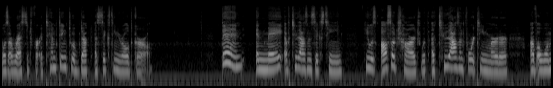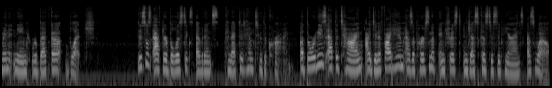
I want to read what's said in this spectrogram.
was arrested for attempting to abduct a 16 year old girl. Then, in May of 2016, he was also charged with a 2014 murder of a woman named Rebecca Bletsch. This was after ballistics evidence connected him to the crime. Authorities at the time identified him as a person of interest in Jessica's disappearance as well.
